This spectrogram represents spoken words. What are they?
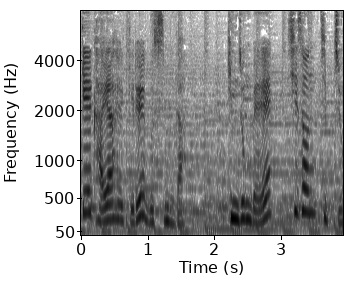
함께 가야 할 길을 묻습니다. 김종배의 시선 집중.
